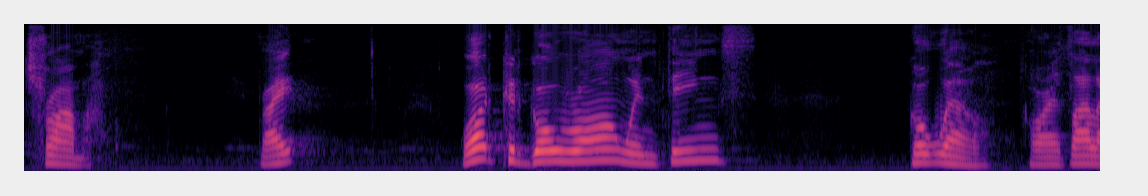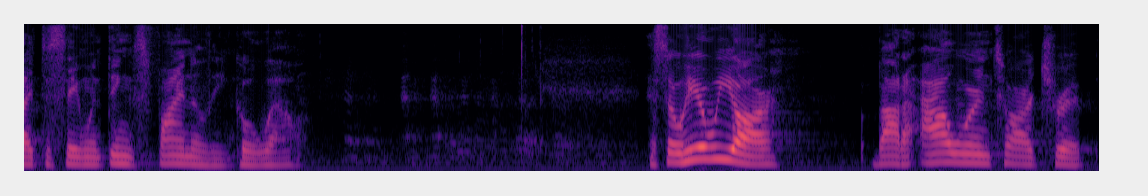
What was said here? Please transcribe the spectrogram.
trauma, right? What could go wrong when things go well? Or as I like to say, when things finally go well. And so here we are, about an hour into our trip.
